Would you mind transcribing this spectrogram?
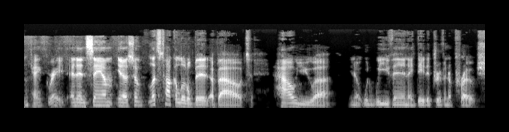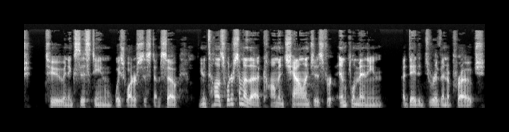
Okay, great. And then Sam, you know, so let's talk a little bit about how you uh, you know would weave in a data-driven approach to an existing wastewater system. So, you know, tell us what are some of the common challenges for implementing a data-driven approach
